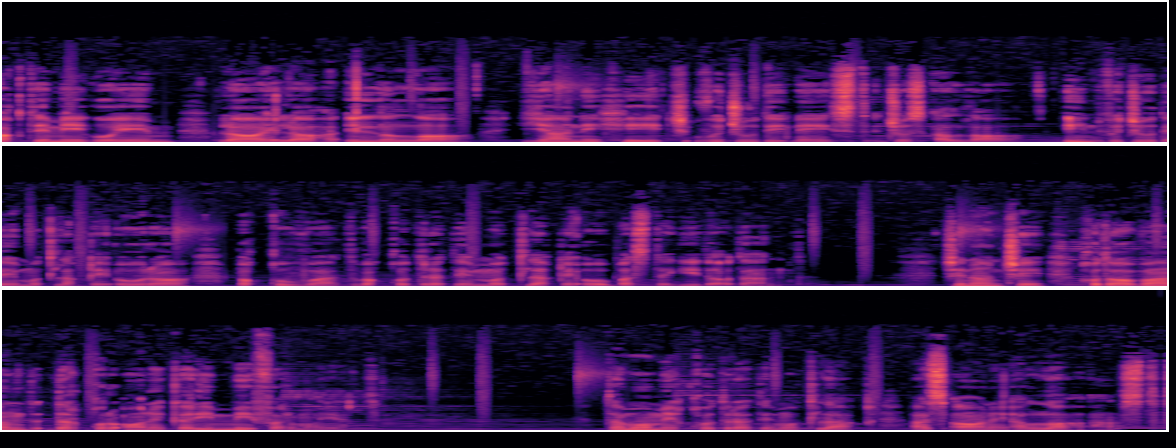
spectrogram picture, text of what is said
وقتی می گوییم لا اله الا الله یعنی هیچ وجودی نیست جز الله این وجود مطلق او را به قوت و قدرت مطلق او بستگی دادند. چنانچه خداوند در قرآن کریم می فرماید تمام قدرت مطلق از آن الله است.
